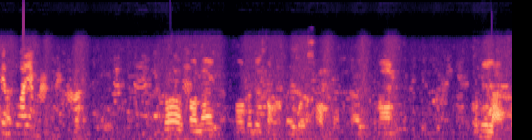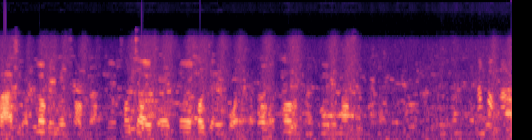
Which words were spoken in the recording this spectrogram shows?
เตรียมตัวอย่างหนักไหมคะก็ตอนแรกเขาก็จะส่งเราไปเวิร์กช็อปกันครับประมาณ ก็มีหลายคลาสอยู่ที่เราไปเวิร์กช็อปกันให้เข้าใจคาแรคเตอร์เข้าใจบทแล้วก็ให้เข้ากับคาแรคเตอร์ได้มากขึ้นครับทั้งของเรา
